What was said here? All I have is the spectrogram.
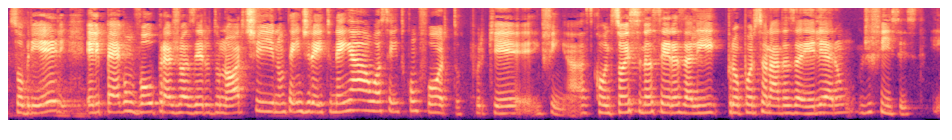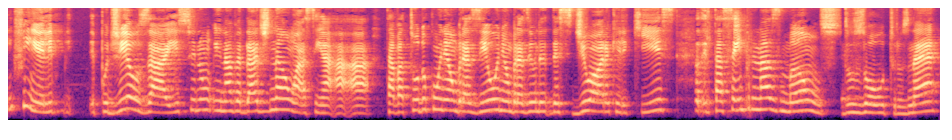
sobre ele, ele pega um voo para Juazeiro do Norte e não tem direito nem ao assento conforto, porque, enfim, as condições financeiras ali proporcionadas a ele eram difíceis. Enfim, ele podia usar isso e, não, e na verdade não. Assim, a, a, a, tava tudo com União Brasil, União Brasil decidiu a hora que ele quis. Ele está sempre nas mãos dos outros, né?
